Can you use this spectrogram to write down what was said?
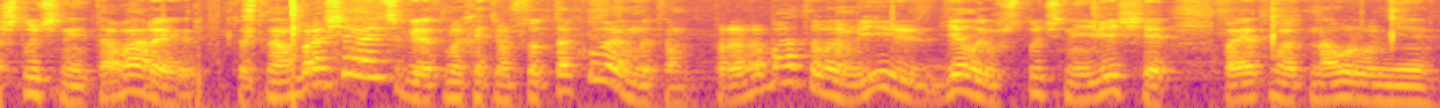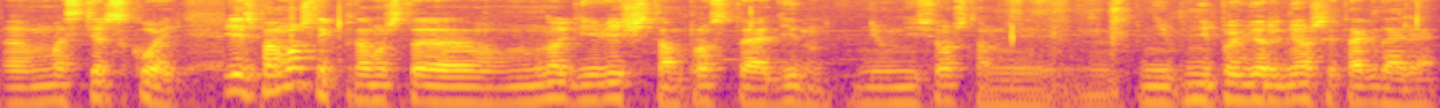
штучные товары. То есть к нам обращаются, говорят, мы хотим что-то такое, мы там прорабатываем и делаем штучные вещи, поэтому это на уровне э, мастерской. Есть помощник, потому что многие вещи там просто один не унесешь, там не, не, не повернешь и так далее.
